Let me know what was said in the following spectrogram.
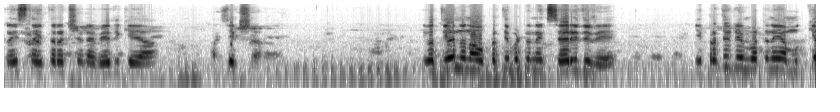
ಕ್ರೈಸ್ತ ಹಿತರಕ್ಷಣೆ ವೇದಿಕೆಯ ಅಧ್ಯಕ್ಷ. ಇವತ್ತೇನು ನಾವು ಪ್ರತಿಭಟನೆಗೆ ಸೇರಿದ್ದೀವಿ, ಈ ಪ್ರತಿಭಟನೆಯ ಮುಖ್ಯ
